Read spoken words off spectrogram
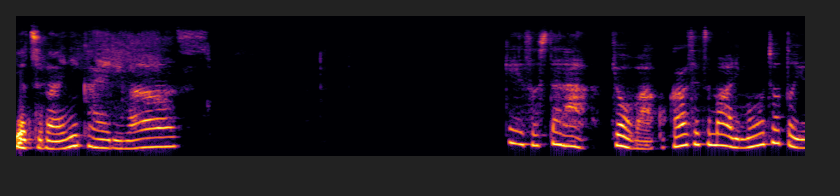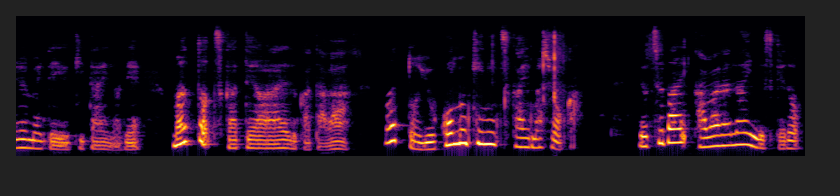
四つ倍に帰ります。OK、そしたら今日は股関節周りもうちょっと緩めていきたいので、マット使っておられる方は、マットを横向きに使いましょうか。四つ倍変わらないんですけど、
